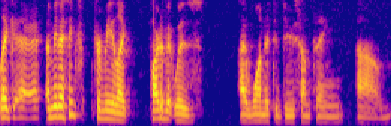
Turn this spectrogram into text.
like, I mean, I think for me, like part of it was I wanted to do something, um,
